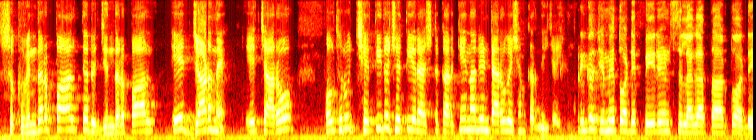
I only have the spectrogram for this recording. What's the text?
ਸੁਖਵਿੰਦਰਪਾਲ ਤੇ ਰਜਿੰਦਰਪਾਲ ਇਹ ਜੜ ਨੇ ਇਹ ਚਾਰੋਂ ਪੁਲਿਸ ਨੂੰ ਛੇਤੀ ਤੋਂ ਛੇਤੀ ਅਰੈਸਟ ਕਰਕੇ ਇਹਨਾਂ ਦੀ ਇੰਟਰੋਗੇਸ਼ਨ ਕਰਨੀ ਚਾਹੀਦੀ ਹੈ। ਪ੍ਰਿੰਕਲ ਜਿਵੇਂ ਤੁਹਾਡੇ ਪੇਰੈਂਟਸ ਲਗਾਤਾਰ ਤੁਹਾਡੇ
